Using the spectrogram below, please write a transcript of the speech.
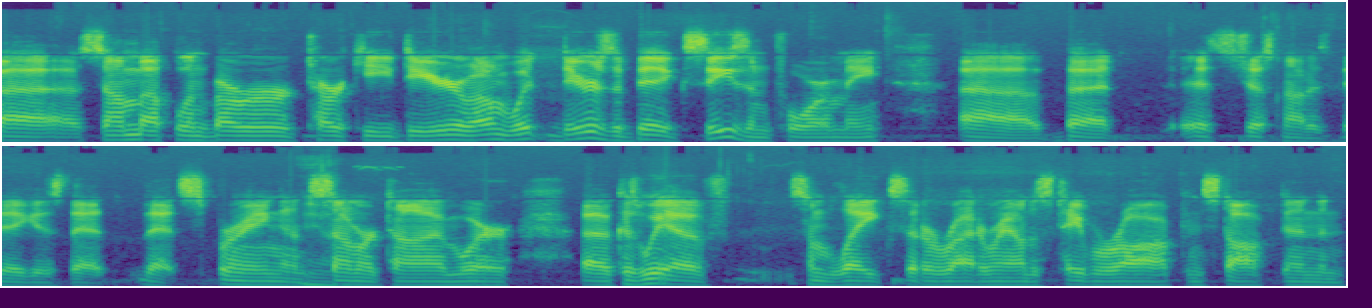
Uh, some upland bird, turkey, deer. What- deer's a big season for me, uh, but it's just not as big as that that spring and Yeah. summertime where because we have some lakes that are right around us, Table Rock and Stockton, and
